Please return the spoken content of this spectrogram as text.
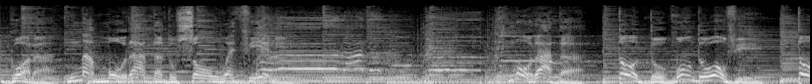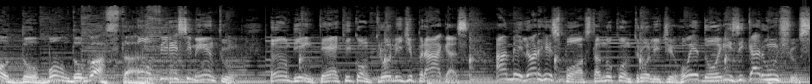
Agora, na Morada do Sol FM. Morada. Todo mundo ouve. Todo mundo gosta. Oferecimento. Ambientec Controle de Pragas. A melhor resposta no controle de roedores e carunchos.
